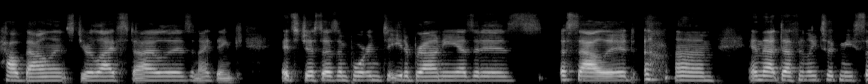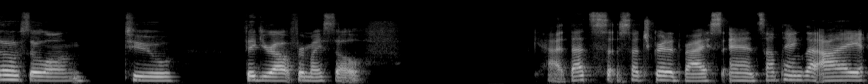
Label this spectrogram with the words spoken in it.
how balanced your lifestyle is. And I think it's just as important to eat a brownie as it is a salad. um, and that definitely took me so, so long to figure out for myself. That's such great advice and something that I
